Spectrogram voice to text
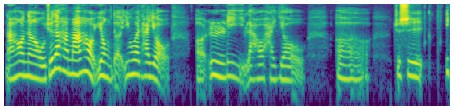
然后呢，我觉得还蛮好用的，因为它有呃日历，然后还有呃。就是一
